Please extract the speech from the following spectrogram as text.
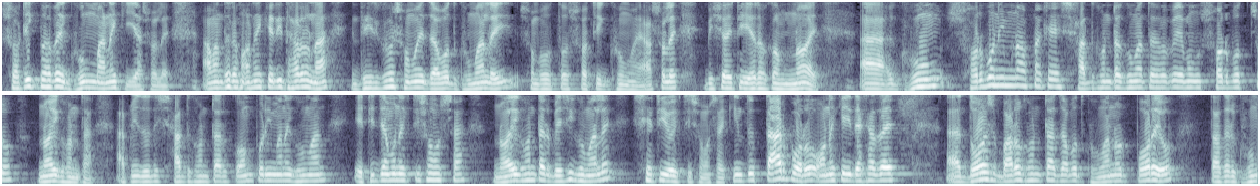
সঠিকভাবে ঘুম মানে কি আসলে? আমাদের অনেকেরই ধারণা, দীর্ঘ সময় যাবৎ ঘুমালেই সম্ভবত সঠিক ঘুম হয়। আসলে বিষয়টি এরকম নয়। ঘুম সর্বনিম্ন আপনাকে সাত ঘণ্টা ঘুমাতে হবে এবং সর্বোচ্চ নয় ঘণ্টা। আপনি যদি সাত ঘণ্টার কম পরিমাণে ঘুমান, এটি যেমন একটি সমস্যা, নয় ঘণ্টার বেশি ঘুমালে সেটিও একটি সমস্যা। কিন্তু তারপরও অনেকেই দেখা যায় দশ বারো ঘণ্টা যাবৎ ঘুমানোর পরেও তাদের ঘুম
